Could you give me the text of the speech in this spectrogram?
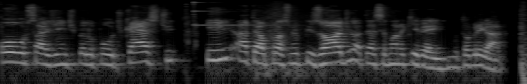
ouça a gente pelo podcast e até o próximo episódio. Até semana que vem. Muito obrigado.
